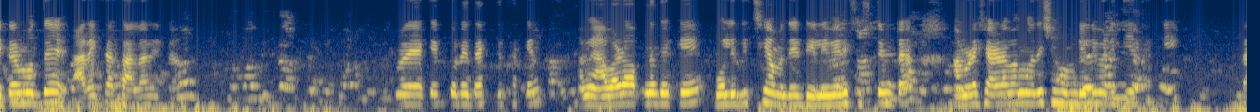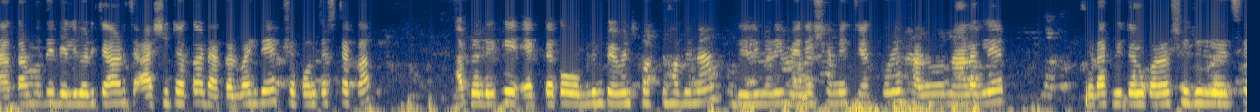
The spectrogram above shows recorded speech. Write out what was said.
এটার মধ্যে আরেকটা কালার এটা। এক এক করে দেখতে থাকেন। আমি আবারও আপনাদেরকে বলে দিচ্ছি আমাদের ডেলিভারি সিস্টেমটা আমরা সারা বাংলাদেশে হোম ডেলিভারি দিয়ে থাকি। ঢাকার মধ্যে ডেলিভারি চার্জ আশি টাকা, ঢাকার বাইরে একশো পঞ্চাশ টাকা। আপনাদেরকে এক টাকা অগ্রিম পেমেন্ট করতে হবে না। ডেলিভারি ম্যানের সামনে চেক করে, ভালো না লাগলে প্রোডাক্ট রিটার্ন করার সুযোগ রয়েছে।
